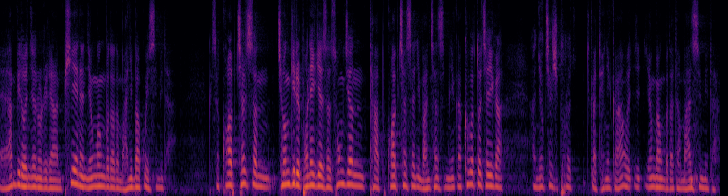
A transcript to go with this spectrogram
에, 한빛 원전으로 인한 피해는 영광보다도 많이 받고 있습니다. 그래서 고압철선 전기를 보내기 위해서 송전탑 고압철선이 많지 않습니까? 그것도 저희가 한 6, 70%가 되니까 영광보다 더 많습니다.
